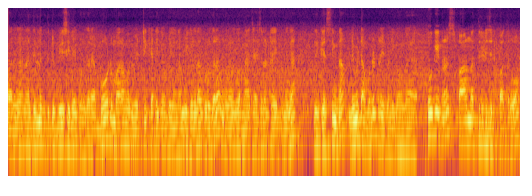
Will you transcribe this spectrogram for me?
பாருங்கள் நான் தில்லுக்கு திட்டு பிசிலே கொடுக்குறேன். போர்டு மரம் ஒரு வெற்றி கிடைக்கும் அப்படிங்கிற நம்பிக்கையில் தான் கொடுக்குறேன். உங்கள் கணக்கில் மேட்ச் ஆச்சுன்னா ட்ரை பண்ணுங்கள் இது கெஸ்ஸிங் தான். லிமிட்டாக மட்டும் ட்ரை பண்ணிக்கோங்க. ஓகே ஃப்ரெண்ட்ஸ் ஃபார்மில் த்ரீ டிஜிட் பார்த்துருவோம்.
